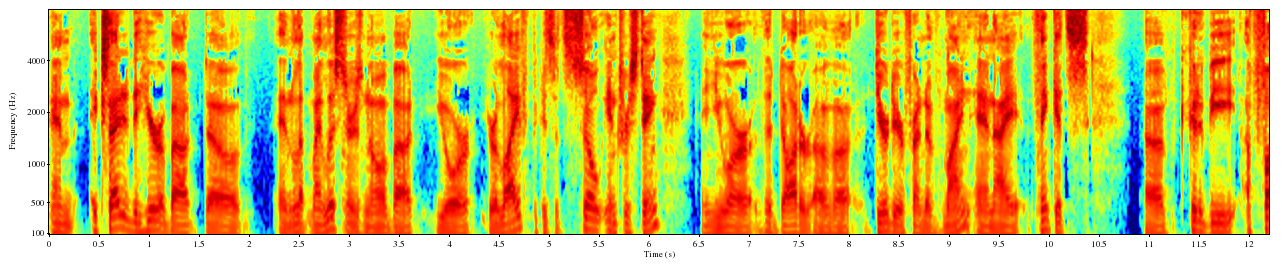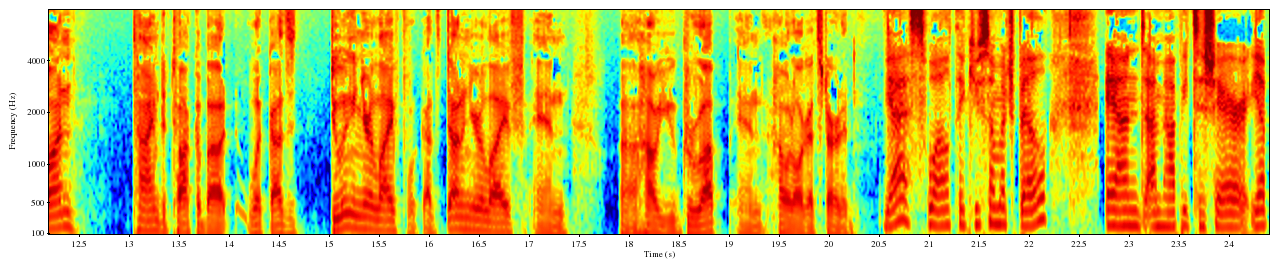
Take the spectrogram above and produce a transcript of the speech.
am excited to hear about uh, and let my listeners know about your your life because it's so interesting. And you are the daughter of a dear, dear friend of mine, and I think it's uh, going to be a fun time to talk about what God's doing in your life, what God's done in your life, and uh, how you grew up and how it all got started. Yes. Well, thank you so much, Bill. And I'm happy to share, yep,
